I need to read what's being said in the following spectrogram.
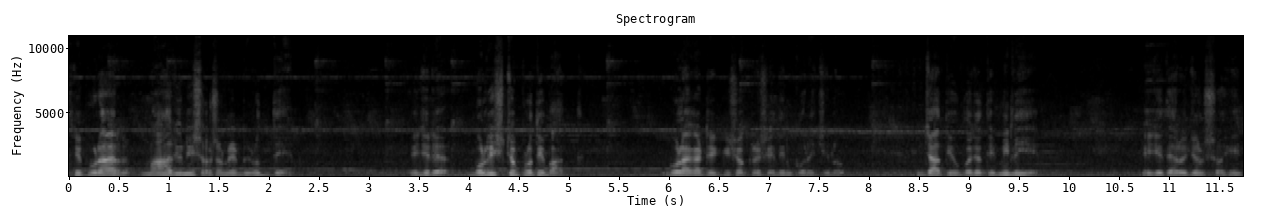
ত্রিপুরার মহাজনী শাসনের বিরুদ্ধে এই যে বলিষ্ঠ প্রতিবাদ গোলাঘাটের কৃষকরা সেদিন করেছিল জাতি উপজাতি মিলিয়ে। এই যে তেরো জন শহীদ,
